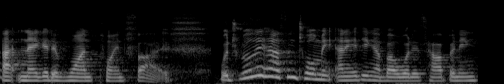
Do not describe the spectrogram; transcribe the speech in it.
at negative 1.5, which really hasn't told me anything about what is happening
